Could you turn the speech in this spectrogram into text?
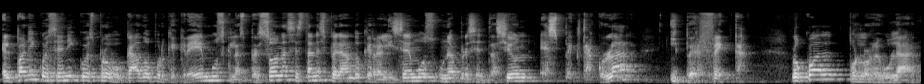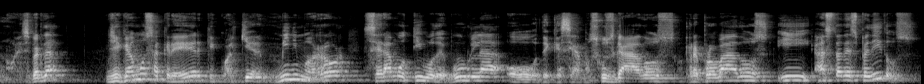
el pánico escénico es provocado porque creemos que las personas están esperando que realicemos una presentación espectacular y perfecta, lo cual por lo regular no es verdad. Llegamos a creer que cualquier mínimo error será motivo de burla o de que seamos juzgados, reprobados y hasta despedidos.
